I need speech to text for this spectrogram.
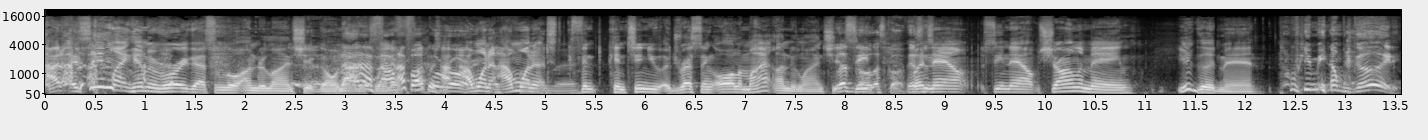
I, it seemed like him and Rory got some little underlying shit going Nah, on. between I them. fuck with Rory. I want to. I want to continue addressing all of my underlying shit. Let's go, let's go. This But is- now, see now, Charlamagne, you're good, man. what do you mean I'm good?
